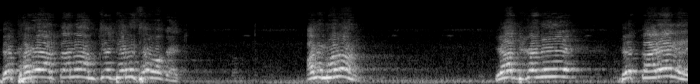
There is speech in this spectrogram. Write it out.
हे खऱ्या अर्थानं आमचे जनसेवक आहेत. आणि म्हणून या ठिकाणी हे कार्यालय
